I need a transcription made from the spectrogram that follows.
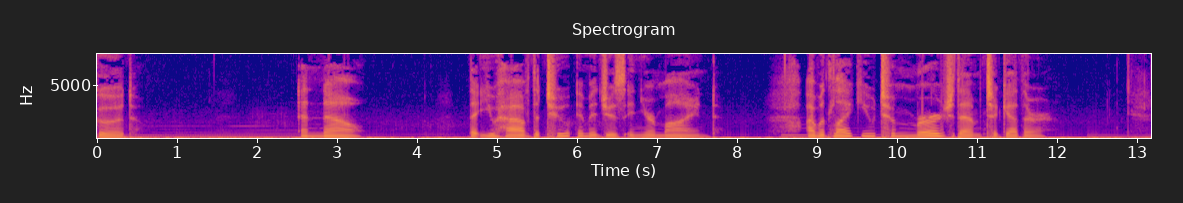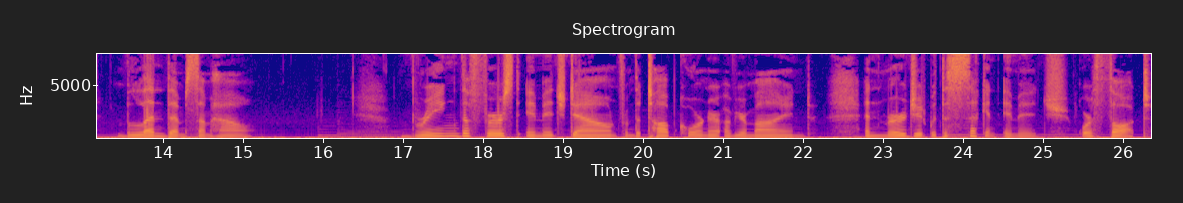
Good. And now that you have the two images in your mind, I would like you to merge them together, blend them somehow. Bring the first image down from the top corner of your mind and merge it with the second image or thought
